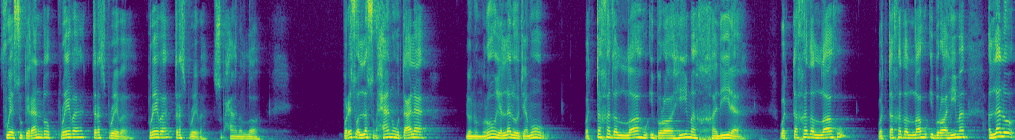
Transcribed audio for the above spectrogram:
fue superando prueba tras prueba, prueba tras prueba. Subhanallah. Por eso Allah subhanahu wa ta'ala y Allah lo llamó. واتخذ الله إبراهيم خليلا واتخذ الله واتخذ الله إبراهيم Allah lo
